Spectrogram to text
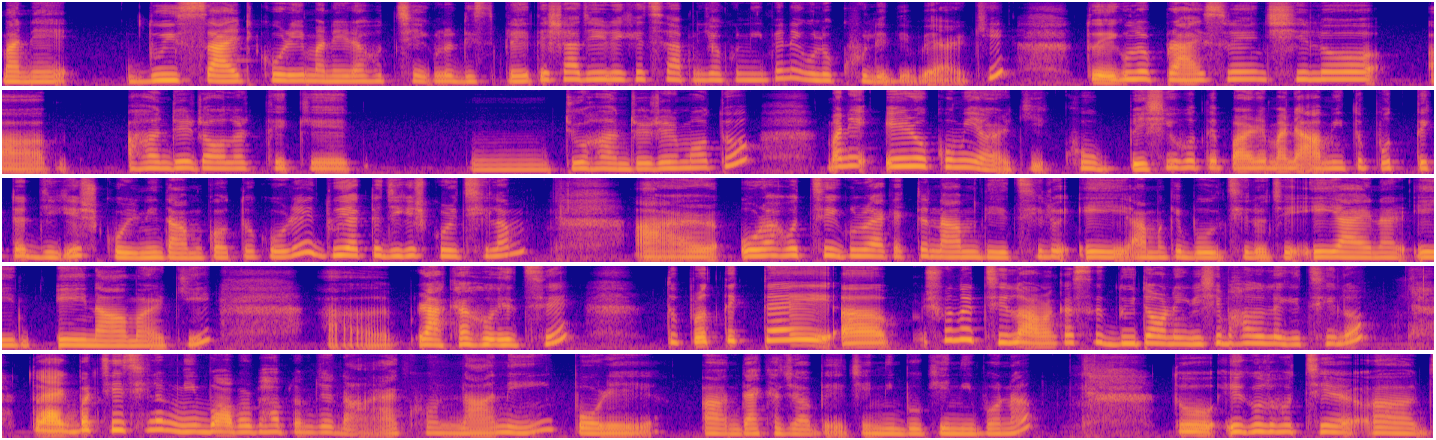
মানে দুই সাইড করে মানে এরা হচ্ছে এগুলো ডিসপ্লেতে সাজিয়ে রেখেছে। আপনি যখন নেবেন এগুলো খুলে দেবে আর কি তো এগুলোর প্রাইস রেঞ্জ ছিল হান্ড্রেড ডলার থেকে টু হান্ড্রেডের মতো। মানে এরকমই আর কি খুব বেশি হতে পারে। মানে আমি তো প্রত্যেকটা জিজ্ঞেস করিনি দাম কত করে। দুই একটা জিজ্ঞেস করেছিলাম। আর ওরা হচ্ছে এগুলো এক একটা নাম দিয়েছিল। এই আমাকে বলছিল যে এই আয়নার এই এই নাম আর কি রাখা হয়েছে। তো প্রত্যেকটাই সুন্দর ছিল আমার কাছে দুইটা অনেক বেশি ভালো লেগেছিল। তো একবার চেয়েছিলাম নিব, আবার ভাবলাম যে না, এখন না নেই, পরে দেখা যাবে যে নিব কি নিব না। তো এগুলো হচ্ছে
